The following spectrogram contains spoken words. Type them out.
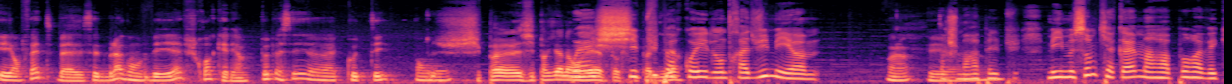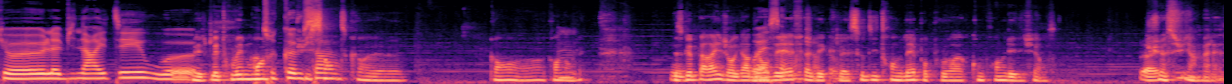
Et en fait, bah, cette blague en VF, je crois qu'elle est un peu passée euh, à côté. Je sais pas, j'ai pas regardé en Ouais, VF, je sais plus par quoi ils l'ont traduit, mais euh, Voilà. Et, attends, je me euh, rappelle plus. Mais il me semble qu'il y a quand même un rapport avec euh, la binarité ou. euh, Mais je l'ai trouvé moins truc comme puissante qu'en euh, qu'en- qu'en Mm. Parce que pareil, je regardais Ouais, en VF avec le sous-titre anglais pour pouvoir comprendre les différences. Ouais. Je suis un malade.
